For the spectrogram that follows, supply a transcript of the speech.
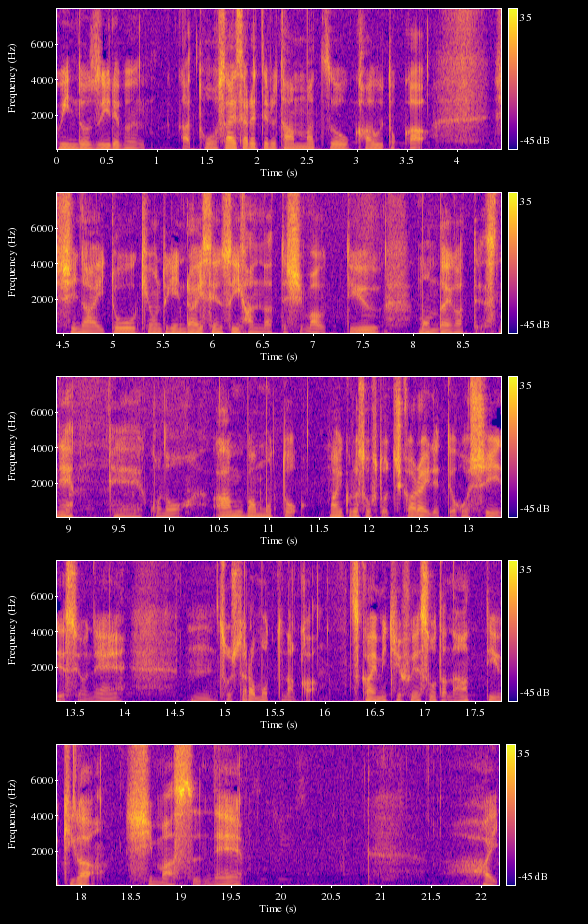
Windows 11が搭載されてる端末を買うとかしないと基本的にライセンス違反になってしまうっていう問題があってですね、えー、この ARM 版もっとマイクロソフト力入れてほしいですよね。うん、そしたらもっとなんか使い道増えそうだなっていう気がしますね。はい。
